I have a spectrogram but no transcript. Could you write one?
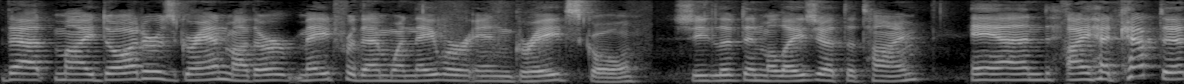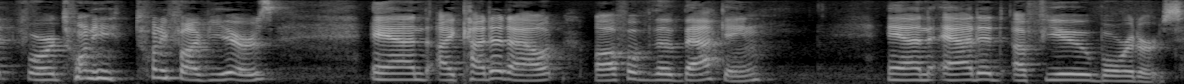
that my daughter's grandmother made for them when they were in grade school. She lived in Malaysia at the time. And I had kept it for 20, 25 years. And I cut it out off of the backing and added a few borders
